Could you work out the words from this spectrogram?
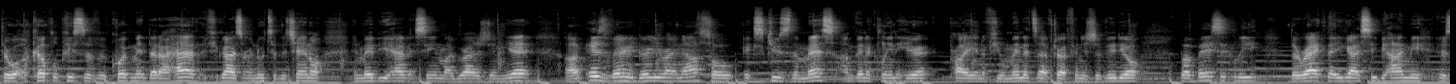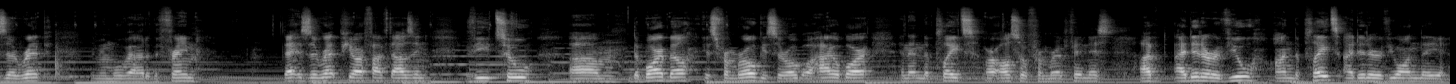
through a couple pieces of equipment that I have if you guys are new to the channel and maybe you haven't seen my garage gym yet. Um, it's very dirty right now, so excuse the mess. I'm gonna clean it here probably in a few minutes after I finish the video. But basically, the rack that you guys see behind me is a Rep. Let me move out of the frame. That is the Rep PR 5000 V2. Um, the barbell is from Rogue, it's a Rogue Ohio bar, and then the plates are also from Rep Fitness. I've, I did a review on the plates, I did a review on the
